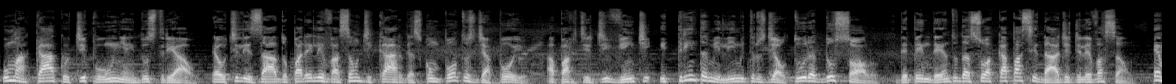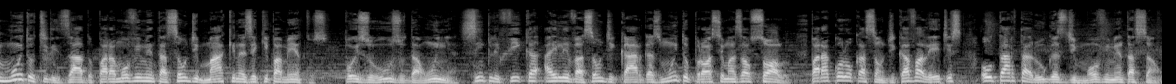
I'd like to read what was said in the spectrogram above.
O macaco tipo unha industrial é utilizado para elevação de cargas com pontos de apoio a partir de 20 e 30 milímetros de altura do solo, dependendo da sua capacidade de elevação. É muito utilizado para a movimentação de máquinas e equipamentos, pois o uso da unha simplifica a elevação de cargas muito próximas ao solo, para a colocação de cavaletes ou tartarugas de movimentação.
